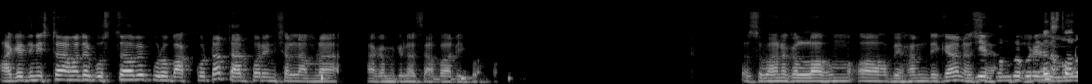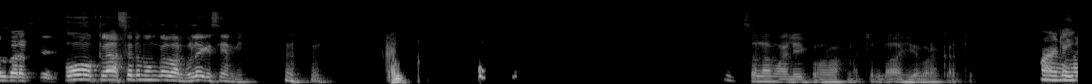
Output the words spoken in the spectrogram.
আগে জিনিসটা আমাদের বুঝতে হবে পুরো বাক্যটা তারপর ইনশাল্লাহ আমরা আগামী ক্লাসে আবার ই করব সুবহানাকাল্লাহুম্মা বিহামদিকা যে নাশহাদু বন্ধ করেন না Ustad মঙ্গলবার কি- আজকে ও ক্লাসে তো মঙ্গলবার ভুলে গেছি আমি আসসালামু আলাইকুম ওয়া রাহমাতুল্লাহি ওয়া বারাকাতুহু ওয়ালাইকুম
